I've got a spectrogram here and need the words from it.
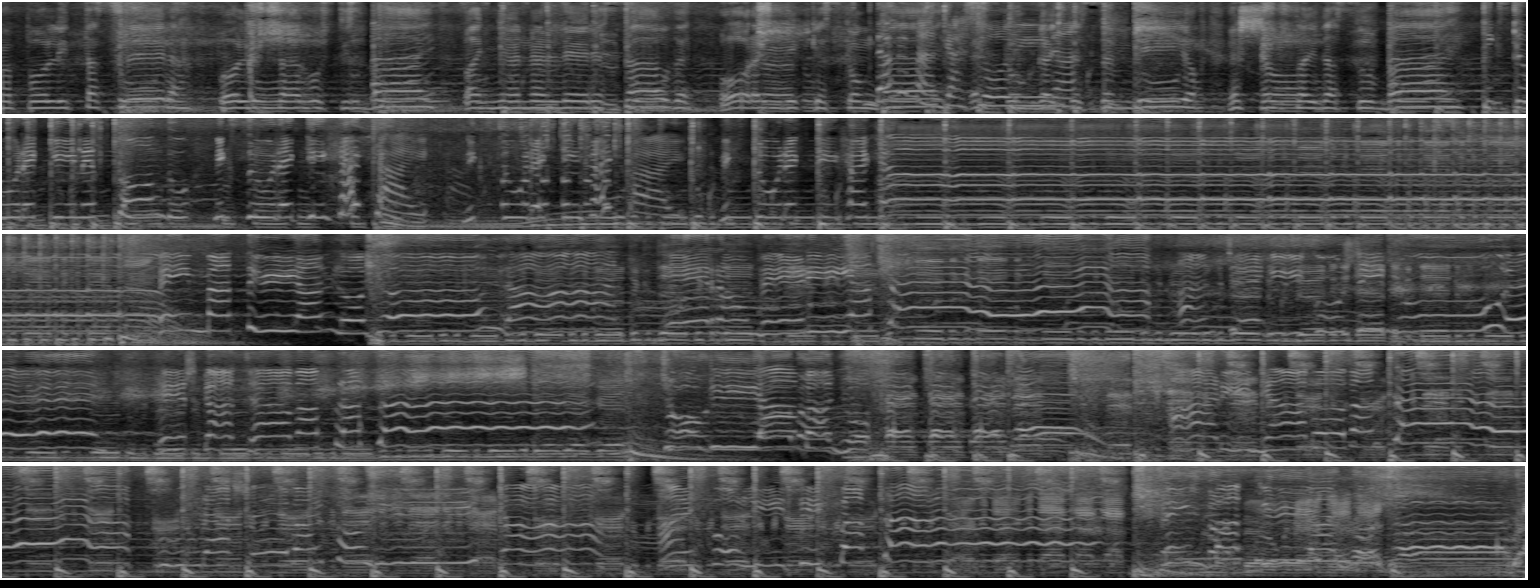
Dama polita zera, polita guztiz bai Baina nalere zaude, oraindik ezkon Dame gai más gasolina. Ezkon gaitezen biok, esan zaidazu bai Nik zurekin ezkondu, nik zurekin jaikai Nik zurekin jaikai, nik zurekin jaikai Behin batian loiolan, erromeria Antxe ikusi nuen, eskatxaba plazan Txoria baino etetene Harinago dantza Ura bai polita Hain politik bata Behin batian gozoa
